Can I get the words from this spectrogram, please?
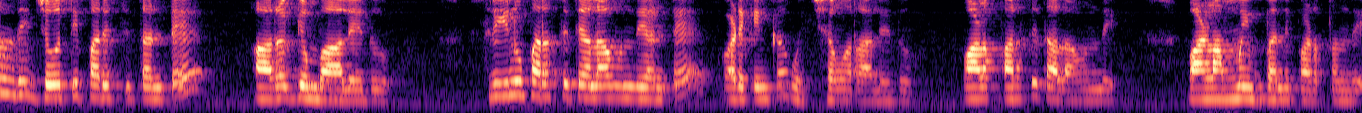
ఉంది జ్యోతి పరిస్థితి అంటే ఆరోగ్యం బాగాలేదు శ్రీను పరిస్థితి ఎలా ఉంది అంటే వాడికి ఇంకా ఉద్యోగం రాలేదు. వాళ్ళ పరిస్థితి అలా ఉంది. వాళ్ళ అమ్మ ఇబ్బంది పడుతుంది.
